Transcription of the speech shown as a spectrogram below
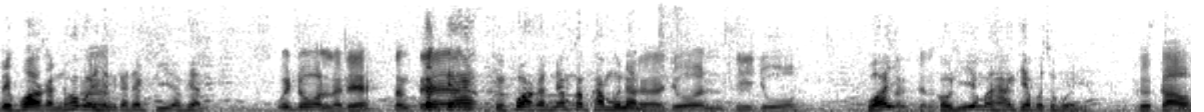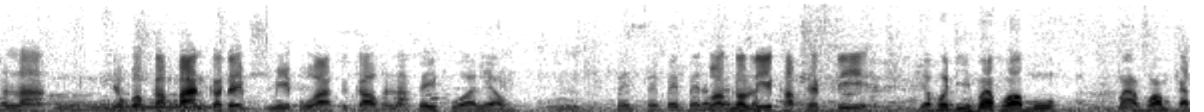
ได้พ่อกันเฮาบ่ได้เห็นกันจักปีแล้วเพื่อนโอ้ยโดนแล้วเด้ตั้งแต่ตั้งแต่ไปพ่อกันย่ํค่ำๆมื้อนั้นเออโยนสีอยู่ผัวตั้งแต่เกาหลีมาหาเคียบ่ซุมื้อนี่คือเก่าหั่นล่ะยังบ่กลับบ้านก็ได้มีผัวคือเก่าหั่นล่ะได้ผัวแล้วอืมไปไปไปไปนำผัวกันเกาหลีขับแท็กซี่เดี๋ยวพอดีมาพร้อมหมู่มาพร้อมกัน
